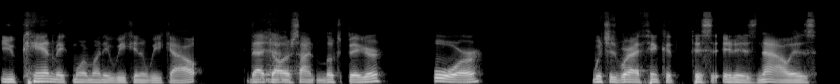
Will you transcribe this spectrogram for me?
you can make more money week in and week out. That Yeah. dollar sign looks bigger, or which is where I think it, this it is now is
